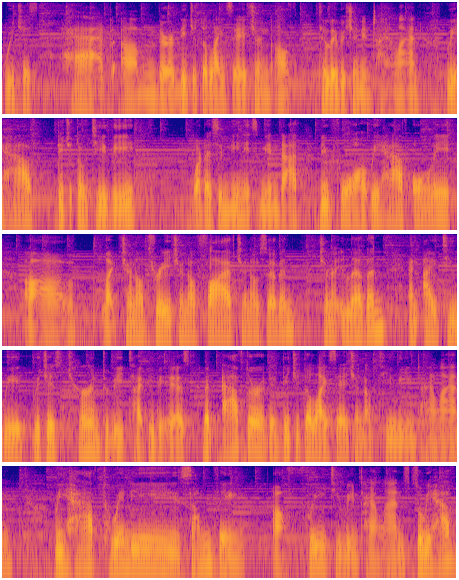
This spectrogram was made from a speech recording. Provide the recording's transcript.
We just had um, the digitalization of television in Thailand. We have digital TV. What does it mean? It means that before we have only uh, like channel 3, channel 5, channel 7, channel 11 and ITV which is turned to be Thai PBS. But after the digitalization of TV in Thailand, we have 20 something uh, free TV in Thailand. So we have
